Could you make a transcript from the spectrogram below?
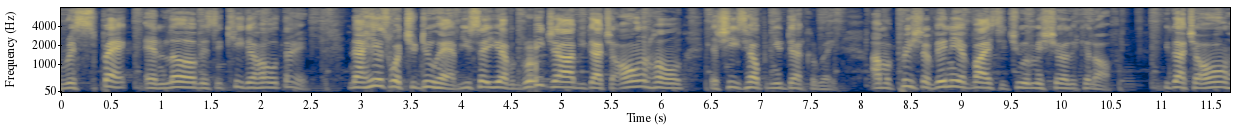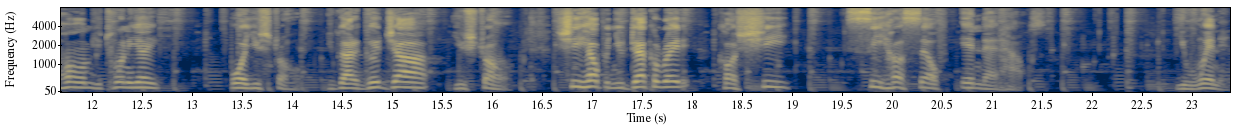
Respect and love is the key to the whole thing. Now, here's what you do have. You say you have a great job, you got your own home that she's helping you decorate. I'm appreciative of any advice that you and Miss Shirley can offer. You got your own home, you're 28, boy, you strong. You got a good job, you strong. She helping you decorate it because she see herself in that house. You winning.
